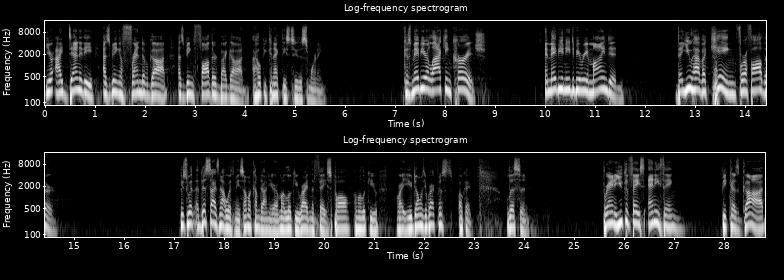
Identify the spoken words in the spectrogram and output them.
your identity as being a friend of God, as being fathered by God? I hope you connect these two this morning. Because maybe you're lacking courage. And maybe you need to be reminded that you have a king for a father. Who's with this side's not with me, so I'm gonna come down here. I'm gonna look you right in the face. Paul, I'm gonna look you right. You done with your breakfast? Okay. Listen. Brandon, you can face anything because God,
